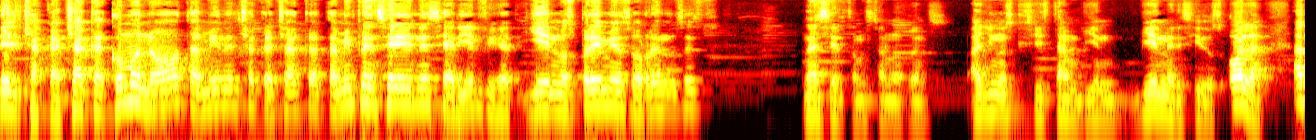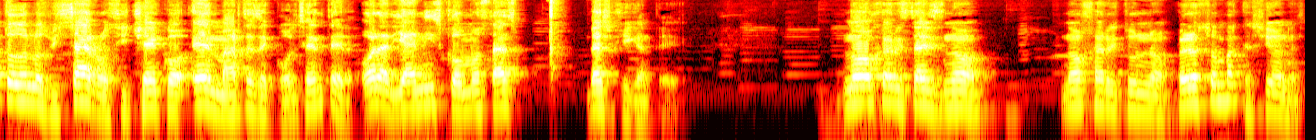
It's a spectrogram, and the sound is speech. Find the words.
del Chacachaca, ¿cómo no? También el Chacachaca, también pensé en ese Ariel, fíjate, y en los premios horrendos, estos. No es cierto, no están horrendos. Hay unos que sí están bien, bien merecidos. Hola a todos los bizarros y checo en martes de call center. Hola Dianis, ¿cómo estás? Beso gigante. No, Harry Styles, no. No, Harry, tú no. Pero son vacaciones.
